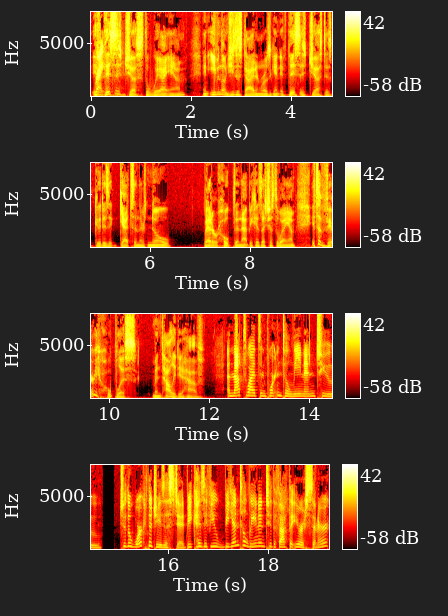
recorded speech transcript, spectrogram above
If Right. this is just the way I am, and even though Jesus died and rose again, if this is just as good as it gets and there's no better hope than that because that's just the way I am, it's a very hopeless mentality to have. And that's why it's important to lean into to the work that Jesus did because if you begin to lean into the fact that you're a sinner,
